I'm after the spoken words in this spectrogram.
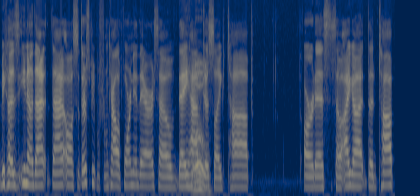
because you know that that also there's people from California there, so they have Whoa. just like top artists. So I got the top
